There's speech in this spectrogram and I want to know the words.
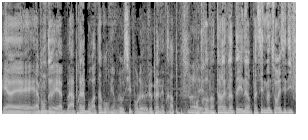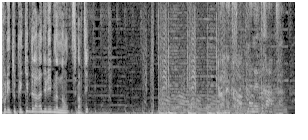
et, euh, avant de, et, bah, après la burrata, vous reviendrez aussi pour le, le Planète Rap Allez. entre 20h et 21h. Passez une bonne soirée, c'est dit full et toute l'équipe de la Radio Libre maintenant. C'est parti. Planète Rap. Planète Rap.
